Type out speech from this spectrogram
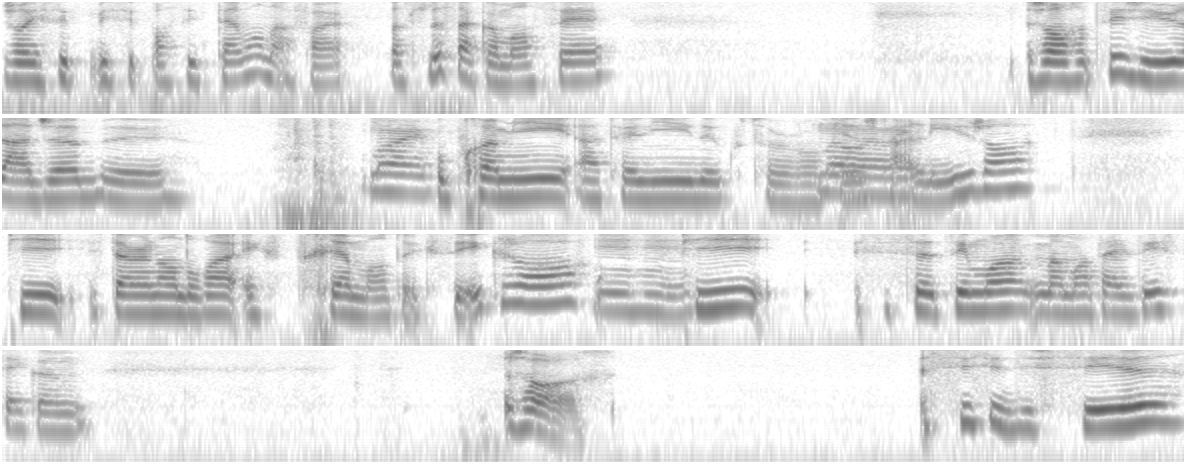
Genre, il s'est passé tellement d'affaires. Parce que là, ça commençait. Genre, tu sais, j'ai eu la job euh, Ouais. au premier atelier de couture auquel Ouais, allée, genre. Puis c'était un endroit extrêmement toxique, genre. Mhm. Puis, c'est ça, tu sais, moi, ma mentalité, c'était comme. Genre. Si c'est difficile,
